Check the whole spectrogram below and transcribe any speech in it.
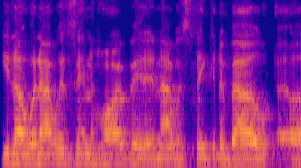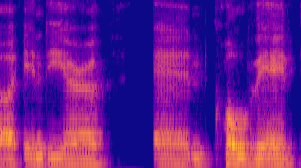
you know, when I was in Harvard and I was thinking about uh, India and COVID,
